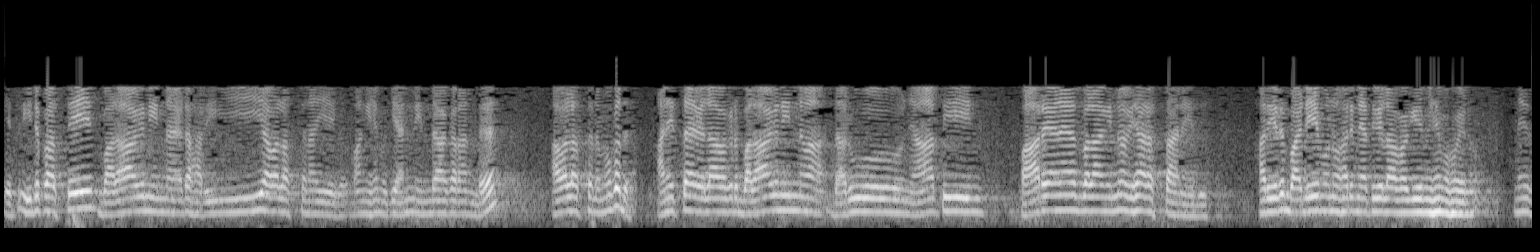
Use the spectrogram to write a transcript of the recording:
ඊට පස්සේ බලාගෙන ඉන්න අයට හරිය අවලස්සනයි ඒක. මම එහෙම කියන්නේ නින්දාකරනද අවලස්සන මොකද? අනිත් අය වෙලාවකට බලාගෙන ඉන්නවා දරුවෝ ඥාතීන් පාරේ යන අයත් බලාගෙන ඉන්නවා විහාරස්ථානයේදී. හරියට බඩේ මොන හරි නැති වෙලා වගේ මෙහෙම හොයනවා. නේද?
